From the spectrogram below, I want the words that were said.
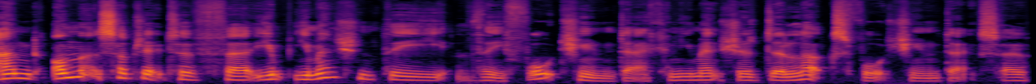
And on that subject of uh, you, you mentioned the the fortune deck, and you mentioned a deluxe fortune deck. So,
